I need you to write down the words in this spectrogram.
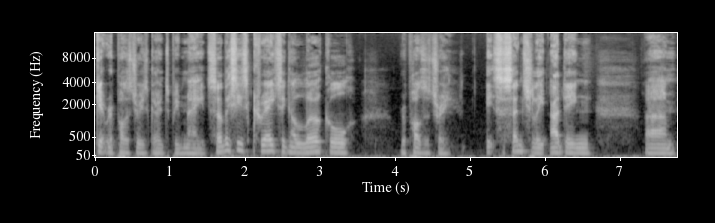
Git repository is going to be made. So this is creating a local repository. It's essentially adding um,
